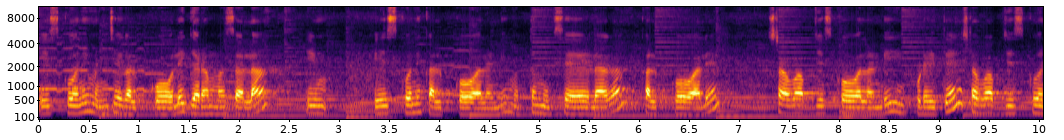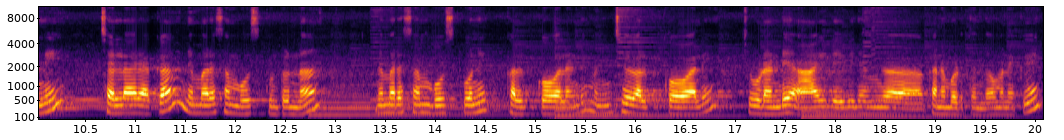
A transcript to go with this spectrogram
వేసుకొని మంచిగా కలుపుకోవాలి. గరం మసాలా వేసుకొని కలుపుకోవాలండి. మొత్తం మిక్స్ అయ్యేలాగా కలుపుకోవాలి. స్టవ్ ఆఫ్ చేసుకోవాలండి. ఇప్పుడైతే స్టవ్ ఆఫ్ చేసుకొని చల్లారాక నిమ్మరసం పోసుకుంటున్నా. నిమ్మరసం పోసుకొని కలుపుకోవాలండి. మంచిగా కలుపుకోవాలి. చూడండి ఆయిల్ ఏ విధంగా కనబడుతుందో మనకి.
